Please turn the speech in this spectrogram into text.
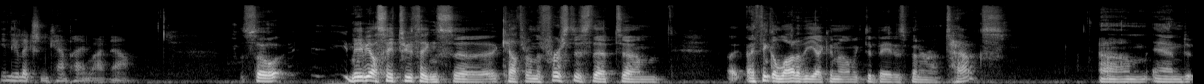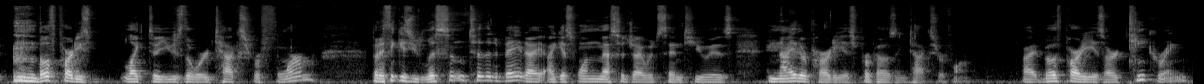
in the election campaign right now? So maybe I'll say two things, uh, Catherine. The first is that um, I, I, think a lot of the economic debate has been around tax. Um, and both parties like to use the word tax reform. But I think as you listen to the debate, I, I, guess one message I would send to you is neither party is proposing tax reform. Right? Both parties are tinkering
